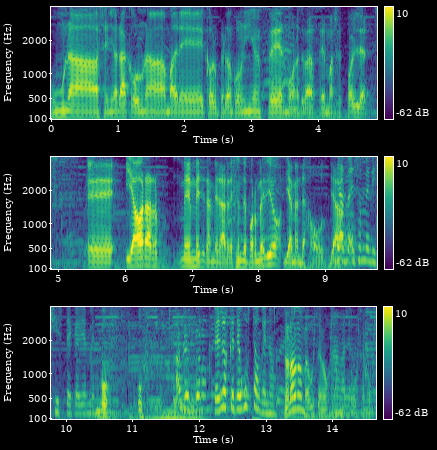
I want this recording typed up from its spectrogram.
una señora con una madre, con perdón, con un niño enfermo, no te voy a hacer más spoiler. Eh, y ahora me mete también la región de por medio, ya me han dejado. Ya, Ya, eso me dijiste que habían metido. Uf, uf. ¿Pero eso es que te gusta o que no? No, no, no, me gusta, me gusta, Ah, vale, me gusta, vale. me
